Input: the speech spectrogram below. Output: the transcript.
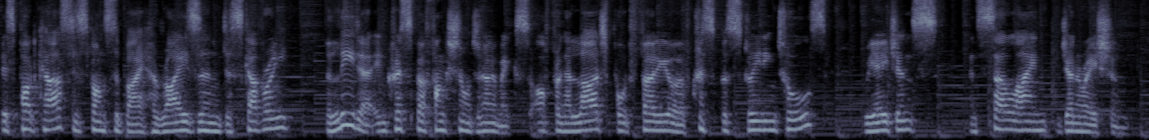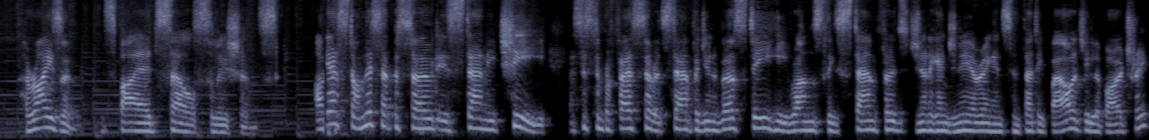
This podcast is sponsored by Horizon Discovery, the leader in CRISPR functional genomics, offering a large portfolio of CRISPR screening tools, reagents, and cell line generation. Horizon inspired cell solutions. Our guest on this episode is Stanley Chi, assistant professor at Stanford University. He runs the Stanford Genetic Engineering and Synthetic Biology Laboratory,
